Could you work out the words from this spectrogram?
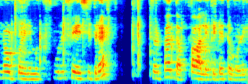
ನೋಡ್ಕೊಳ್ಳಿ ನಿಮಗೆ ಫುಲ್ ಫೇಸ್ ಇದ್ದರೆ ಸ್ವಲ್ಪ ದಪ್ಪ ಆಲೂಗೆಡ್ಡೆ ತಗೊಳ್ಳಿ.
